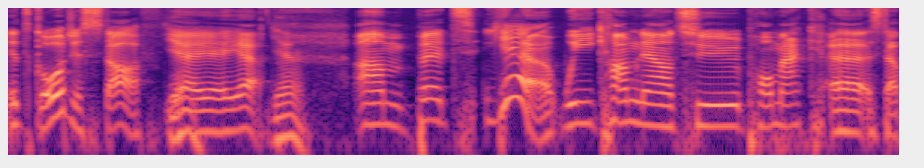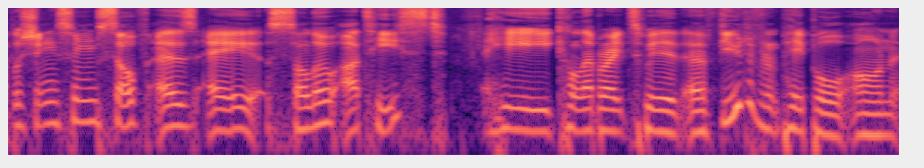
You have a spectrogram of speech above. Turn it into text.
It's gorgeous stuff. Yeah, yeah, yeah. Yeah. Um, but yeah, we come now to Paul Mac uh, establishing himself as a solo artiste. He collaborates with a few different people on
